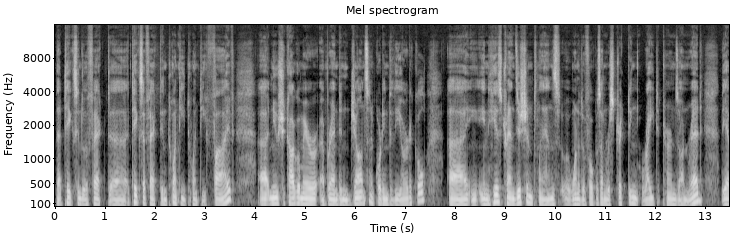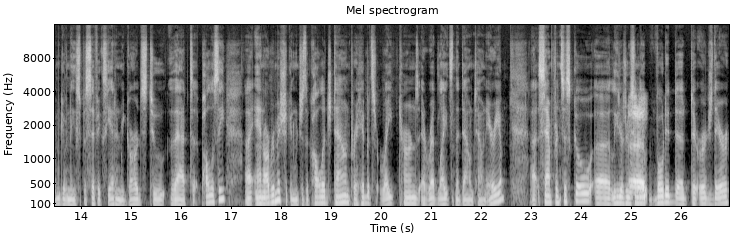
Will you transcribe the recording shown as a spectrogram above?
that takes into effect uh, takes effect in 2025. Uh, new Chicago Mayor uh, Brandon Johnson, according to the article, uh, in, in, his transition plans, uh, wanted to focus on restricting right turns on red. They haven't given any specifics yet in regards to that policy. Uh, Ann Arbor, Michigan, which is a college town, prohibits right turns at red lights in the downtown area. Uh, San Francisco uh, leaders recently uh, voted to urge their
